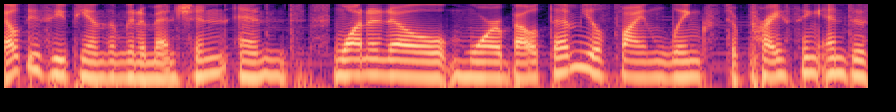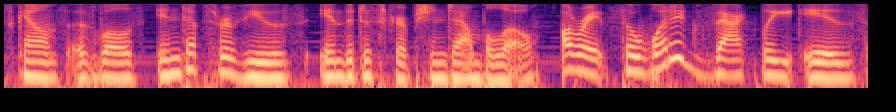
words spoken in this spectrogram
out these VPNs I'm going to mention and want to know more about them, you'll find links to pricing and discounts as well as in depth reviews in the description down below. All right, so what exactly is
